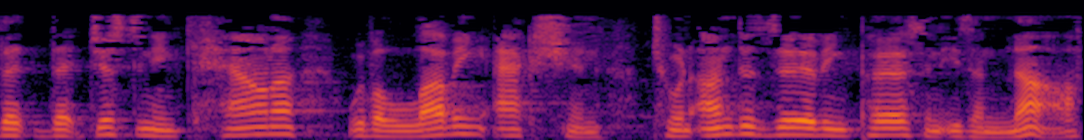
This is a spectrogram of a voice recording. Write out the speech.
that, that just an encounter with a loving action to an undeserving person is enough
